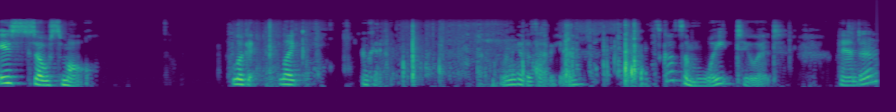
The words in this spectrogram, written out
is so small. Look at, like, okay. Let me get this out of here. It's got some weight to it. Tandem,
